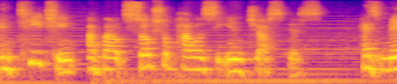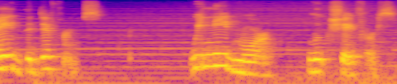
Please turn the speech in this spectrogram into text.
and teaching about social policy and justice has made the difference. We need more Luke Shaefers.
